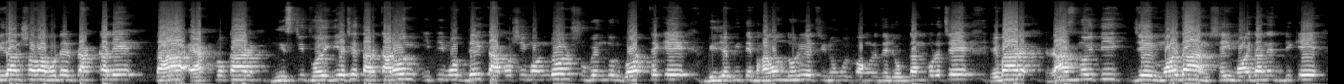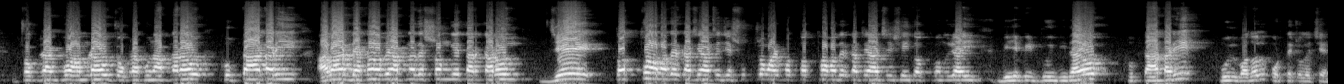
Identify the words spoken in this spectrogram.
বিধানসভা ভোটের প্রাককালে, তা এক প্রকার নিশ্চিত হয়ে গিয়েছে। তার কারণ ইতিমধ্যেই তাপসী মণ্ডল শুভেন্দুর গড় থেকে বিজেপিতে ভাঙন ধরিয়ে তৃণমূল কংগ্রেসে যোগদান করেছে। এবার রাজনৈতিক যে ময়দান, সেই ময়দানের দিকে চোখ রাখব আমরাও, চোখ রাখুন আপনারাও। খুব তাড়াতাড়ি আবার দেখা হবে আপনাদের সঙ্গে। তার কারণ, যে তথ্য আমাদের কাছে আছে, যে সূত্র মারফত তথ্য আমাদের কাছে আছে, সেই তথ্য অনুযায়ী বিজেপির দুই বিধায়ক খুব তাড়াতাড়ি ফুল বদল করতে চলেছেন।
